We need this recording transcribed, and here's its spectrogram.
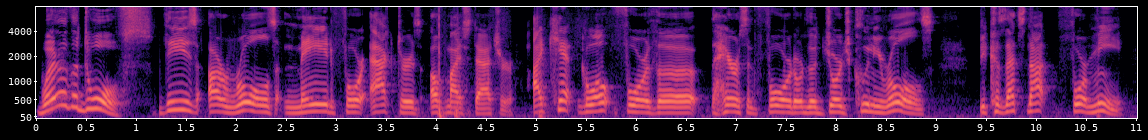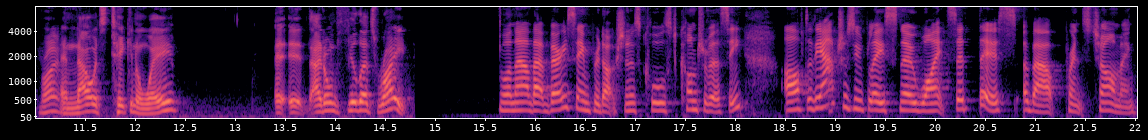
Where are the dwarfs? These are roles made for actors of my stature. I can't go out for the Harrison Ford or the George Clooney roles because that's not for me. Right. And now it's taken away. It, it, I don't feel that's right. Well, now that very same production has caused controversy after the actress who plays Snow White said this about Prince Charming.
